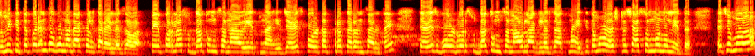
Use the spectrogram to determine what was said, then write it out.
तुम्ही तिथपर्यंत गुन्हा दाखल करायला जावा. पेपरला सुद्धा तुमचं नाव येत नाही. ज्यावेळेस कोर्टात प्रकरण चालतंय त्यावेळेस बोर्डवर सुद्धा तुमचं नाव लागलं जात नाही. तिथं महाराष्ट्र शासन म्हणून येतं. त्याच्यामुळं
